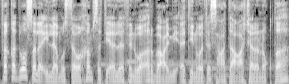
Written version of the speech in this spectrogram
فقد وصل إلى مستوى 5419 نقطة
